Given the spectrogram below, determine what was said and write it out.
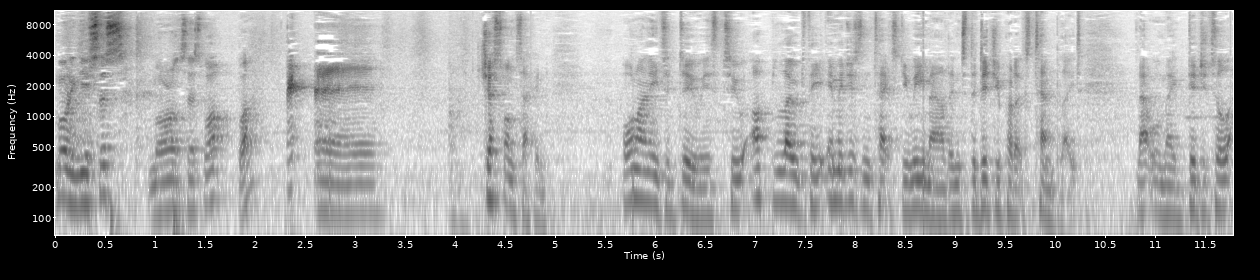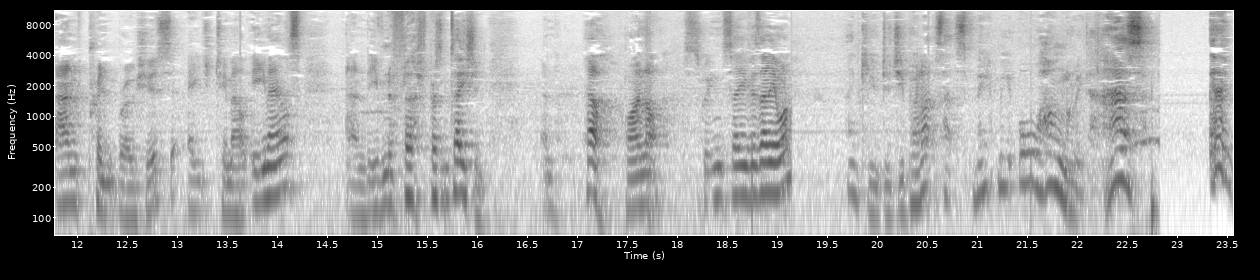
Morning, Eustace. Moral says what? What? Uh-uh. Just one second. All I need to do is to upload the images and text you emailed into the DigiProducts template. That will make digital and print brochures, HTML emails, and even a flash presentation. And hell, why not screensavers, anyone? Thank you, DigiProducts. That's made me all hungry, that has.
